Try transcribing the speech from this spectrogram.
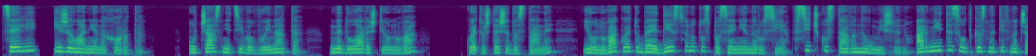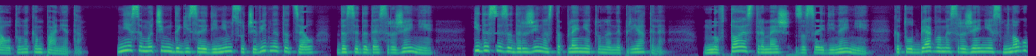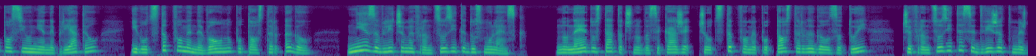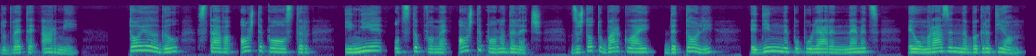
цели и желания на хората. Участници във войната, недолавящи онова, което щеше да стане, и онова, което бе единственото спасение на Русия. Всичко става неумишлено. Армиите са откъснати в началото на кампанията. Ние се мъчим да ги съединим с очевидната цел да се даде сражение и да се задържи настъплението на неприятеля, но в този стремеж за съединение, като отбягваме сражение с много по-силния неприятел и отстъпваме неволно под остър ъгъл, ние завличаме французите до Смоленск. Но не е достатъчно да се каже, че отстъпваме под остър ъгъл за той, че французите се движат между двете армии. Той ъгъл става още по-остър и ние отстъпваме още по-надалеч, защото Барклай Детоли, един непопулярен немец, е омразен на Багратион,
